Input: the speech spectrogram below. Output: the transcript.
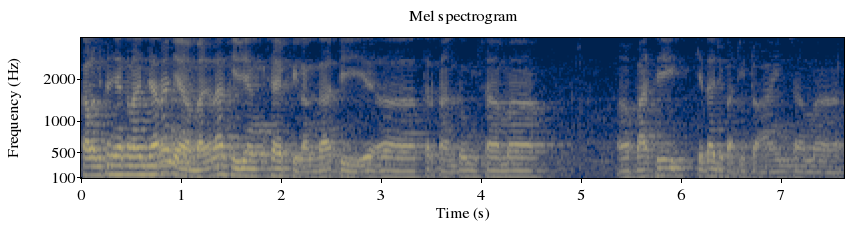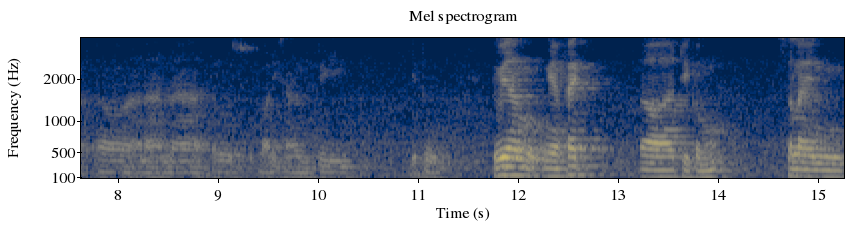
kalau misalnya kelancaran ya balik lagi yang saya bilang tadi eh, tergantung sama eh, pasti kita juga didoain sama anak-anak terus wali santri gitu. Itu yang ngefek eh, di kem- selain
